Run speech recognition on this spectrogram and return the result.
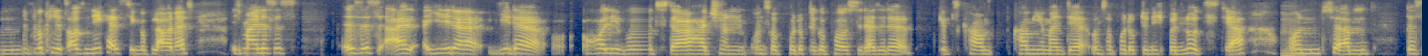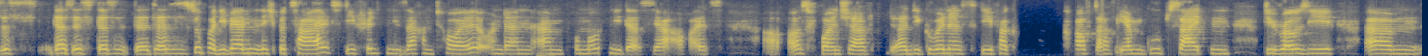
wirklich jetzt aus dem Nähkästchen geplaudert. Ich meine, es ist es ist jeder, jeder Hollywood-Star hat schon unsere Produkte gepostet. Also da gibt es kaum, kaum jemand, der unsere Produkte nicht benutzt, ja. Mhm. Und ähm, das ist, das ist, das ist, das ist super. Die werden nicht bezahlt, die finden die Sachen toll und dann ähm, promoten die das ja auch als aus Freundschaft. Äh, die Gwyneth, die verkauft auf ihren Goop-Seiten, die Rosie ähm,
